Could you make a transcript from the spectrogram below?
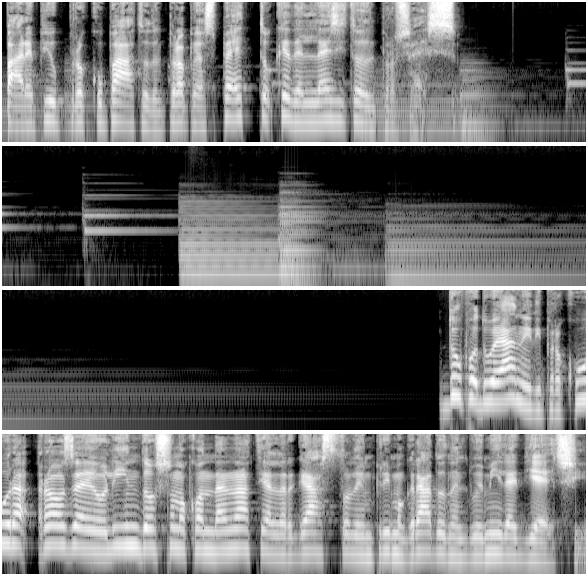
Pare più preoccupato del proprio aspetto che dell'esito del processo. Dopo due anni di procura, Rosa e Olindo sono condannati all'ergastolo in primo grado nel 2010,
